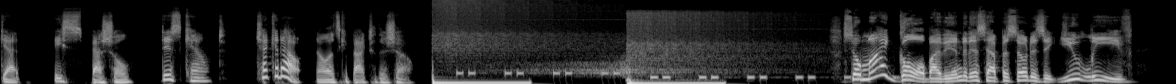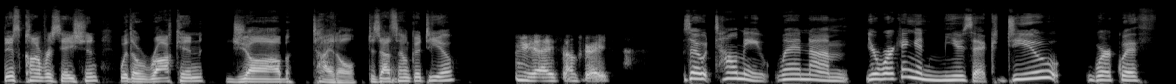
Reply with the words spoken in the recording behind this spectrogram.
get a special discount. Check it out. Now let's get back to the show. So my goal by the end of this episode is that you leave this conversation with a rockin' job title. Does that sound good to you? Yeah, it sounds great. So tell me, when um, you're working in music, do you work with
